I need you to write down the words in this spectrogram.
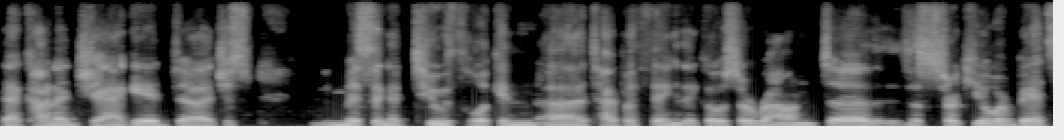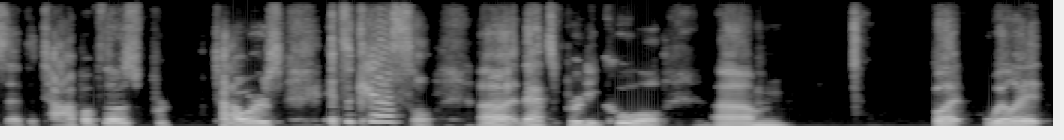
that kind of jagged, uh, just missing a tooth looking uh, type of thing that goes around uh, the circular bits at the top of those pr- towers. It's a castle. Uh, that's pretty cool. Um, but will it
